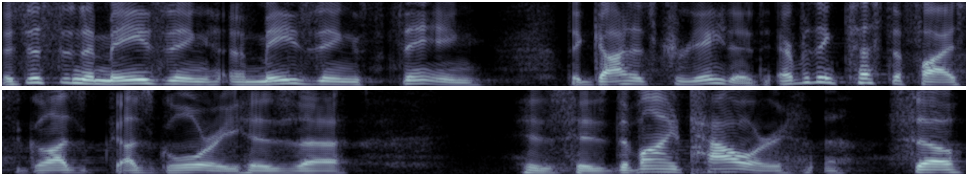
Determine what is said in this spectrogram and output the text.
it's just an amazing, amazing thing that God has created. Everything testifies to God's, God's glory, his, uh, his, his divine power. So,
